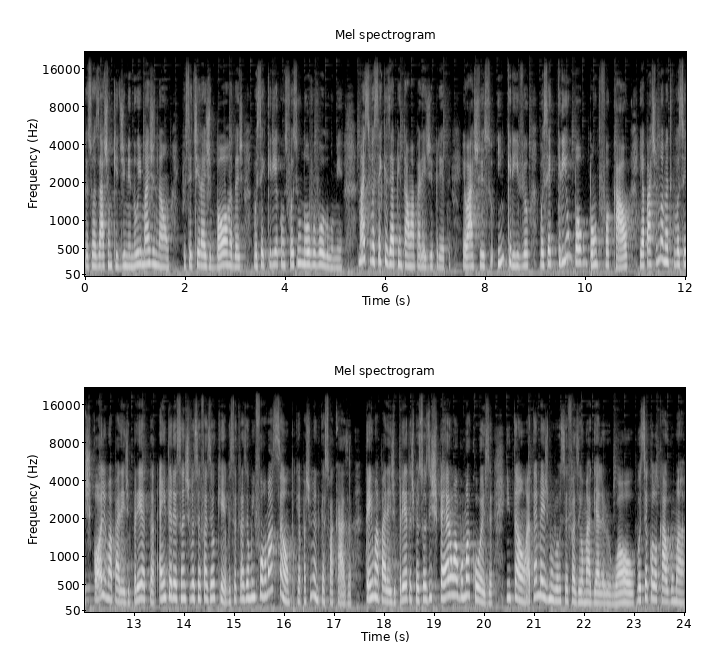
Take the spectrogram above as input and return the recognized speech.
pessoas acham que diminui, mas não. Você tira as bordas, você cria como se fosse um novo volume. Mas se você quiser pintar uma parede preta, eu acho isso incrível. Você cria um pouco ponto focal e a partir do momento que você escolhe uma parede preta, é interessante você fazer o quê? Você trazer uma informação, porque a partir do momento que a sua casa tem uma parede preta, as pessoas esperam alguma coisa. Então, até mesmo você fazer uma gallery wall, você colocar alguma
